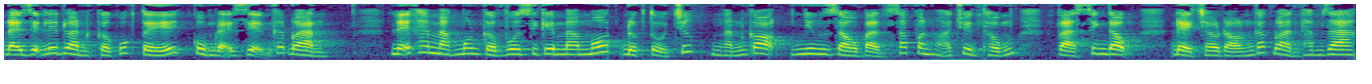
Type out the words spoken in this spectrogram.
đại diện Liên đoàn cờ quốc tế cùng đại diện các đoàn. Lễ khai mạc môn cờ vua SEA Games 31 được tổ chức ngắn gọn nhưng giàu bản sắc văn hóa truyền thống và sinh động để chào đón các đoàn tham gia.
